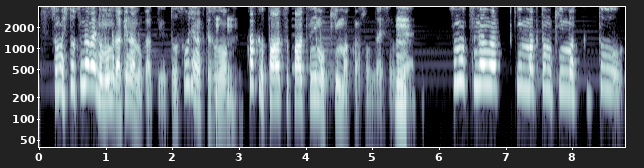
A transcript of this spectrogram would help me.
その一つながりのものだけなのかっていうと、そうじゃなくて、そのうん各パーツパーツにも筋膜が存在するので、うそのつながっ筋膜との筋膜と、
